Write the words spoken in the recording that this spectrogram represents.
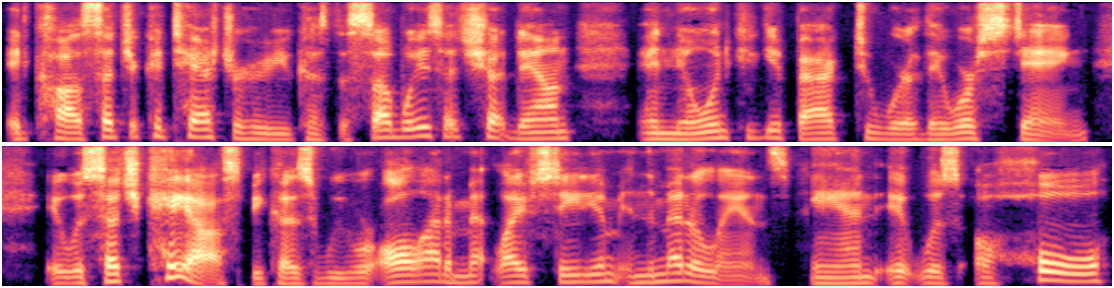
It caused such a catastrophe because the subways had shut down and no one could get back to where they were staying. It was such chaos because we were all at a MetLife Stadium in the Meadowlands and it was a whole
